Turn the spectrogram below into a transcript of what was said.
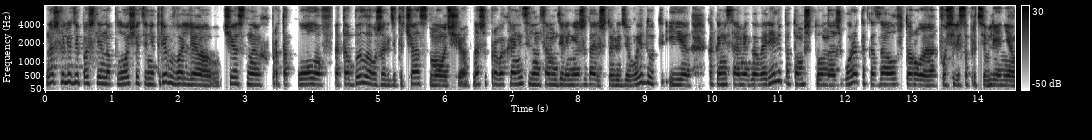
Наши люди пошли на площадь, они требовали честных протоколов. Это было уже где-то час ночи. Наши правоохранители на самом деле не ожидали, что люди выйдут. И, как они сами говорили потом, что наш город оказал второе по силе сопротивления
